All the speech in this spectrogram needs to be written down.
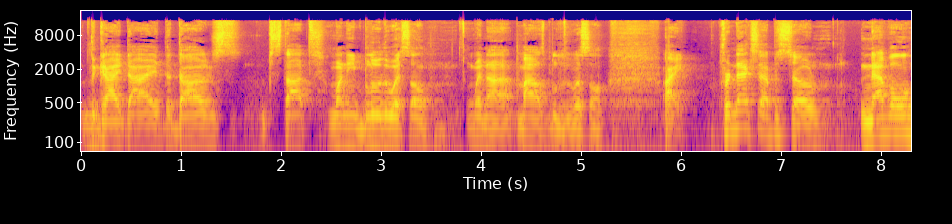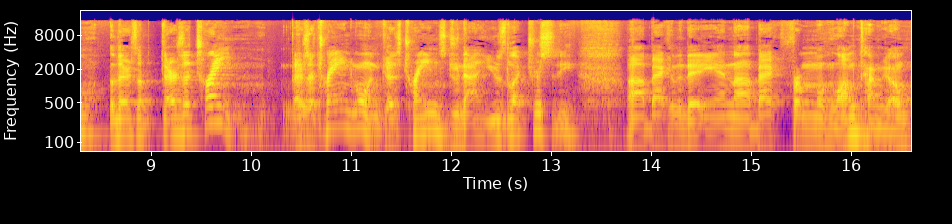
The guy died. The dogs stopped when he blew the whistle. When uh, Miles blew the whistle. All right, for next episode, Neville. There's a there's a train there's a train going because trains do not use electricity uh, back in the day and uh, back from a long time ago.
